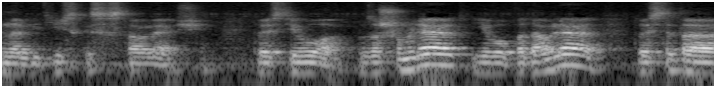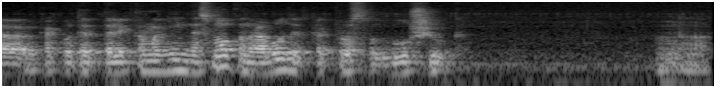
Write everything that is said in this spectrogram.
энергетической составляющей. То есть его зашумляют, его подавляют. То есть это, как вот этот электромагнитный смог, он работает как просто вот глушилка. Вот.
